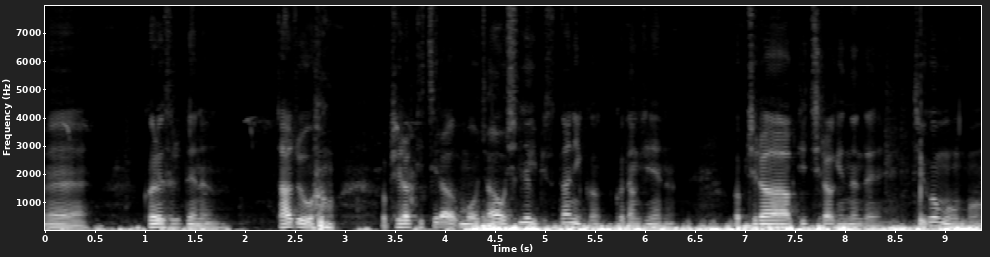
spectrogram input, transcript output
예, 그랬을 때는 자주 엎치락 뒤치락 뭐 저하고 실력이 비슷하니까 그 당시에는 엎치락 뒤치락 했는데 지금은 뭐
